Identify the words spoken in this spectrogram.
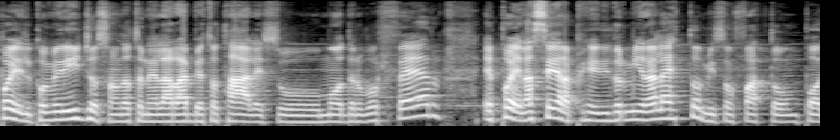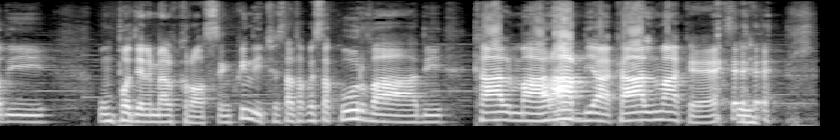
Poi il pomeriggio sono andato nella rabbia totale su Modern Warfare. E poi la sera, prima di dormire a letto, mi sono fatto un po' di... Un po' di Animal Crossing, quindi c'è stata questa curva di calma, rabbia, calma che Sì.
